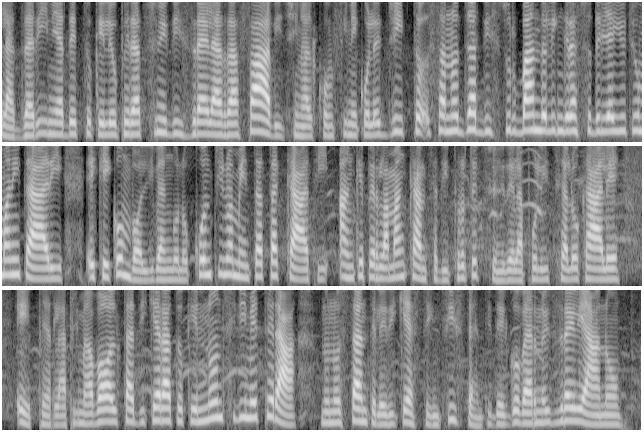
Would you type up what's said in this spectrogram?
Lazzarini ha detto che le operazioni di Israele a Rafah, vicino al confine con l'Egitto, stanno già disturbando l'ingresso degli aiuti umanitari e che i convogli vengono continuamente attaccati anche per la mancanza di protezione della polizia locale e per la prima volta ha dichiarato che non si dimetterà nonostante le richieste insistenti del governo israeliano.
